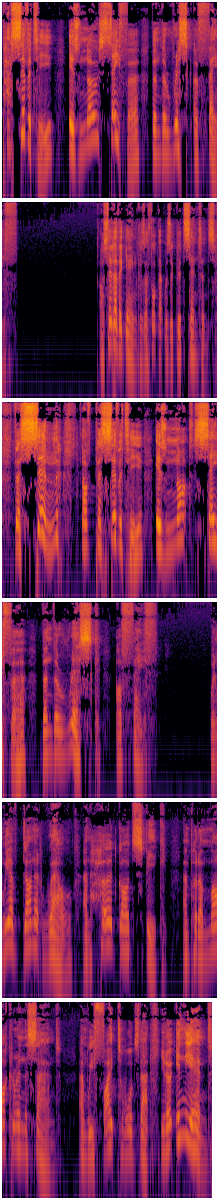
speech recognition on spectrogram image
passivity is no safer than the risk of faith. I'll say that again because I thought that was a good sentence. The sin of passivity is not safer than the risk of faith. When we have done it well and heard God speak and put a marker in the sand, and we fight towards that. You know, in the end,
